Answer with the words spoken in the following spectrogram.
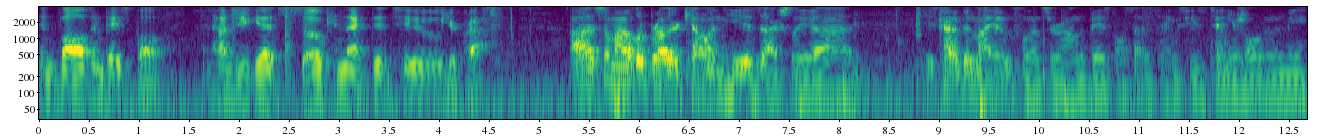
involved in baseball, and how did you get so connected to your craft? Uh, so my older brother Kellen, he is actually uh, he's kind of been my influencer on the baseball side of things. He's ten years older than me,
